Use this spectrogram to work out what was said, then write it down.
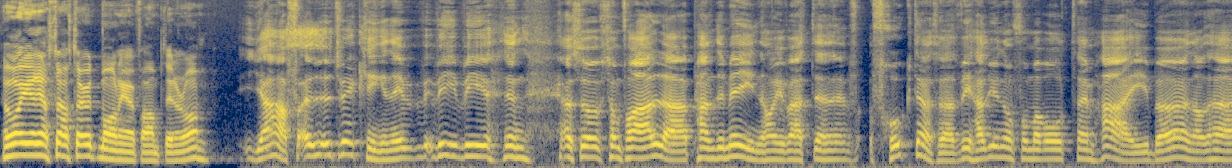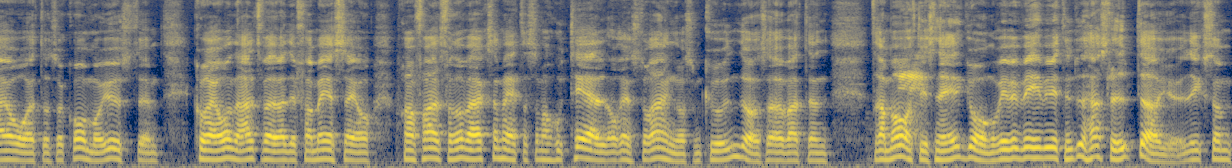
Vad är era största utmaningar i framtiden då? Ja, utvecklingen är, vi, vi, den, alltså som för alla, pandemin har ju varit eh, fruktansvärd. Vi hade ju någon form av all time high i början av det här året och så kommer just eh, corona, allt vad det för med sig och framförallt för de verksamheter som har hotell och restauranger som kunder så har det varit en dramatisk nedgång. Och vi, vi, vi vet inte hur det här slutar ju. Liksom,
